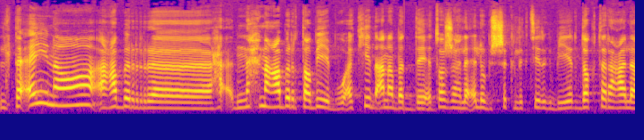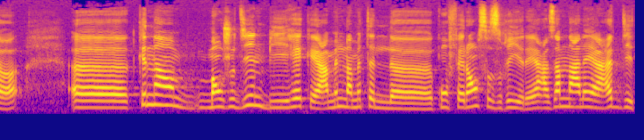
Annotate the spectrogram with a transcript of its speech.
التقينا عبر آه نحن عبر طبيب وأكيد أنا بدي أتوجه له بالشكل كثير كبير دكتور علاء. آه كنا موجودين بهيك عملنا مثل conférence صغيرة عزمنا عليها عدة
